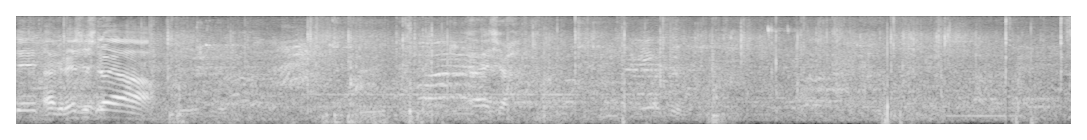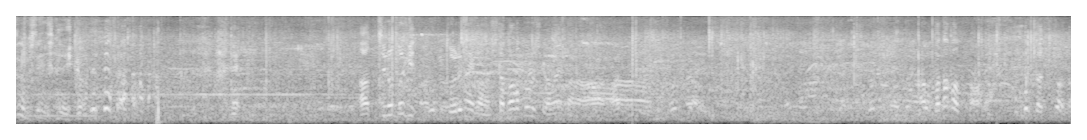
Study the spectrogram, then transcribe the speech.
てて。早く練習しろよ。よいしょズームしてんじゃねえよあっちの時取れないかな下から取るしかないかなあ硬かったどっちかだ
